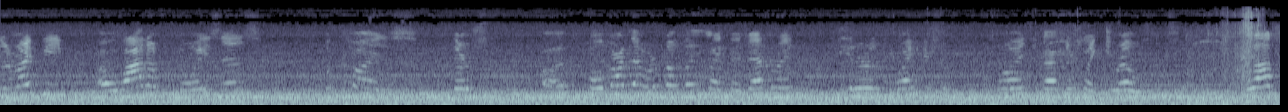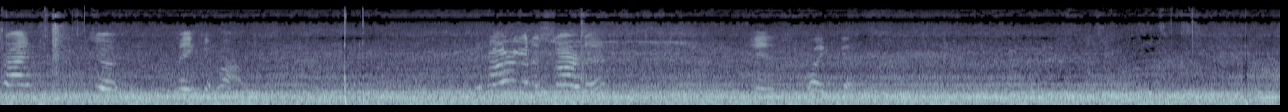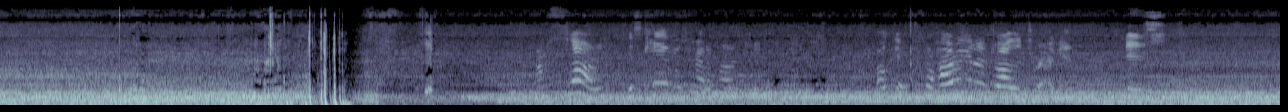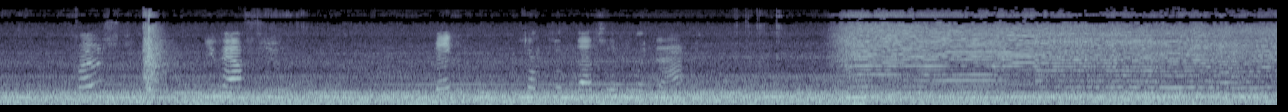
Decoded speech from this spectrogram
there might be a lot of noises because there's a pole barn that we're building, like a generator, you might hear some noise, and then there's like drills and stuff. But I'll try to make it loud. So how we're gonna start it is like this. I'm sorry, this camera's kind of hard to. Okay, so how we're gonna draw the dragon is first you have to make something that's looking like that.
